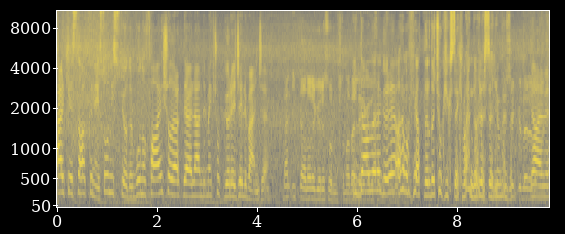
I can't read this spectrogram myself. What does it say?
herkes de hakkı neyse onu istiyordur. Bunu fahiş olarak değerlendirmek çok göreceli bence. Ben iddialara göre sormuştum haberlere İddialara göre sormuştum. araba fiyatları da çok yüksek ben de öyle söyleyeyim. Teşekkürler Yani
